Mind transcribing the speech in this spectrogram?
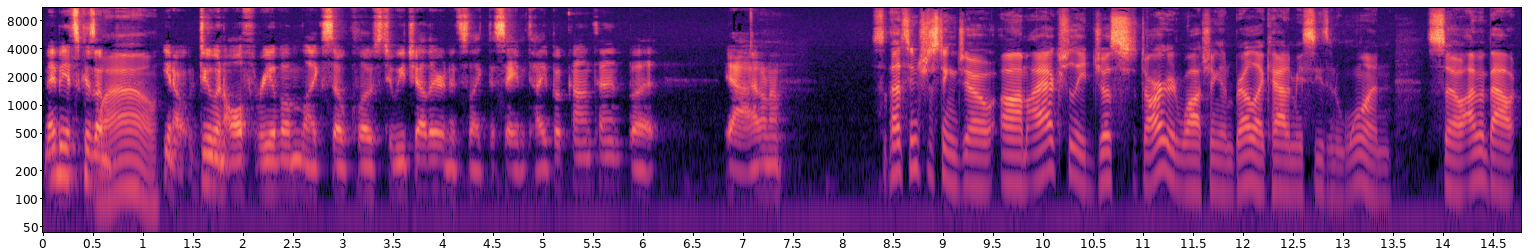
Maybe it's because I'm you know, doing all three of them like so close to each other and it's like the same type of content, but yeah, I don't know. So that's interesting, Joe. Um, I actually just started watching Umbrella Academy season one, so I'm about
